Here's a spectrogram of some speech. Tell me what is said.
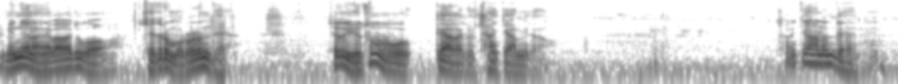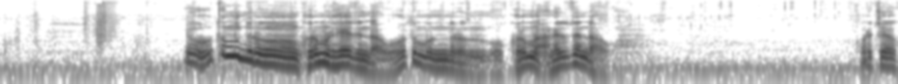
몇 년 안 해봐가지고 제대로 모르는데 저도 유튜브 보고 배워가지고 참깨 합니다. 참깨 하는데 어떤 분들은 그럼을 해야 된다고 어떤 분들은 뭐 그럼을 안 해도 된다고 그렇죠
